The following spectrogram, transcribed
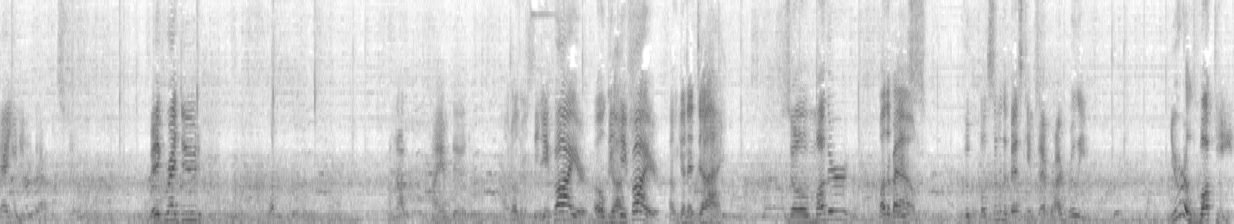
Yeah, you needed that, but still. Big red dude. What? I'm not. I am dead. Oh no, there's. PK fire. Oh, god. PK fire. I'm gonna die. So Mother Motherbound. the, some of the best games ever. I really. You're lucky.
